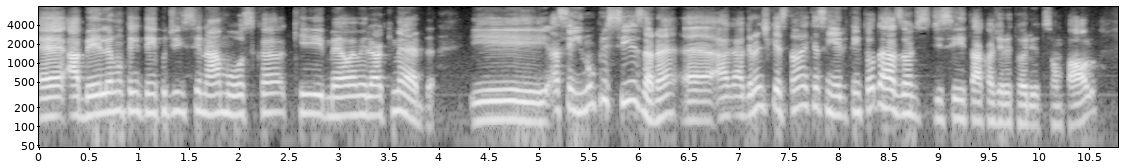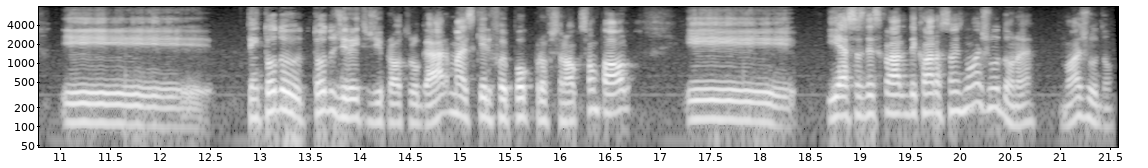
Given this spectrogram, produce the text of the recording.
é, a abelha não tem tempo de ensinar a mosca que mel é melhor que merda. E, assim, não precisa, né? É, a, a, grande questão é que, assim, ele tem toda a razão de, de, se irritar com a diretoria de São Paulo e tem todo, todo o direito de ir para outro lugar, mas que ele foi pouco profissional com São Paulo e, e essas declarações não ajudam, né? Não ajudam.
